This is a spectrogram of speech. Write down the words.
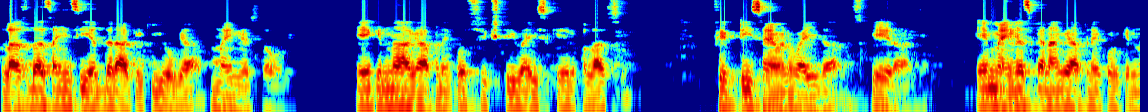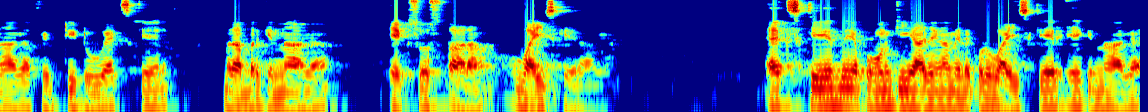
ਪਲੱਸ ਦਾ ਸਾਈਨ ਸੀ, ਇੱਧਰ ਆ ਕੇ ਕੀ ਹੋ ਗਿਆ? ਮਾਈਨਸ ਦਾ ਹੋ ਗਿਆ। ਇਹ ਕਿੰਨਾ ਆ ਗਿਆ? ਆਪਣੇ ਕੋਲ 60y ਸਕੁਅਰ ਪਲੱਸ 57y ਦਾ ਸਕੁਅਰ ਆ ਗਿਆ। ਇਹ ਮਾਈਨਸ ਕਰਾਂਗੇ, ਆਪਣੇ ਕੋਲ ਕਿੰਨਾ ਆ ਗਿਆ? 52x ਸਕੁਅਰ ਬਰਾਬਰ ਕਿੰਨਾ ਆ ਗਿਆ? 117y ਸਕੁਅਰ ਆ ਗਿਆ। X ਸਕੇਅਰ ਦੇ ਅਪੋਨ ਕੀ ਆ ਜਾਏਗਾ ਮੇਰੇ ਕੋਲ y ਸਕੇਅਰ ਇਹ ਕਿੰਨਾ ਆ ਗਿਆ?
